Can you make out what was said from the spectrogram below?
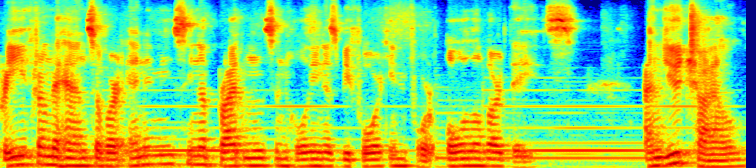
freed from the hands of our enemies in uprightness and holiness before Him for all of our days. And you, child,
